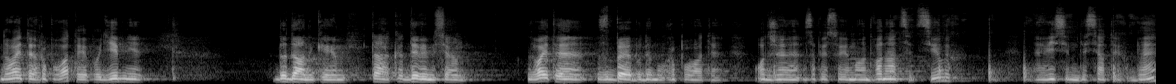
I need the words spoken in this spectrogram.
Давайте групувати подібні доданки. Так, дивимося. Давайте з b будемо групувати. Отже, записуємо 12,8b.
